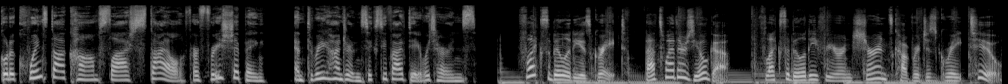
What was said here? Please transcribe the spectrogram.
Go to quince.com/style for free shipping and 365-day returns. Flexibility is great. That's why there's yoga. Flexibility for your insurance coverage is great too.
